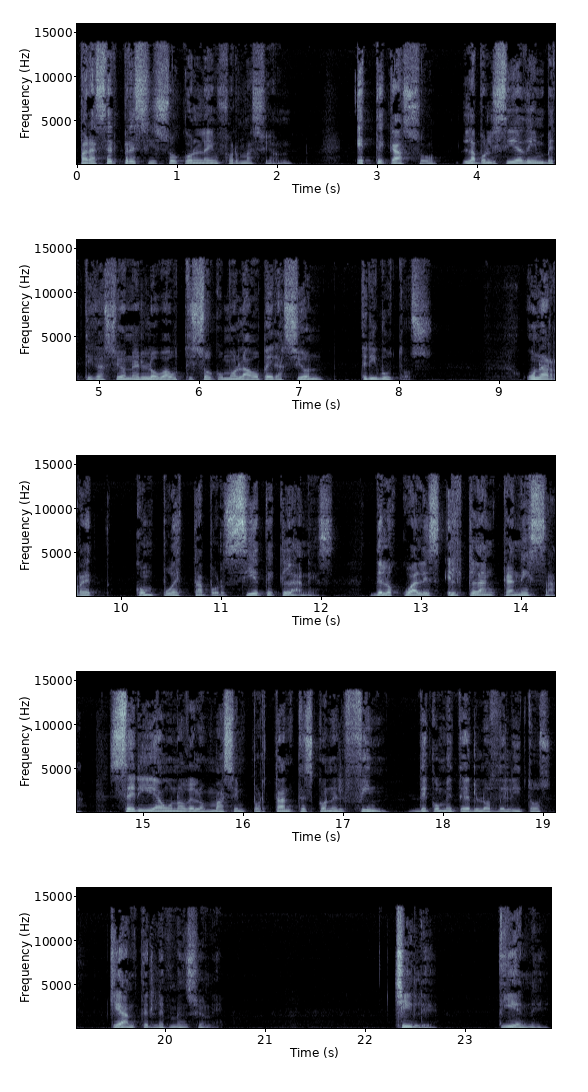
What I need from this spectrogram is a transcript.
Para ser preciso con la información, este caso la Policía de Investigaciones lo bautizó como la Operación Tributos, una red compuesta por siete clanes, de los cuales el clan Canesa sería uno de los más importantes con el fin de cometer los delitos que antes les mencioné. Chile tiene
